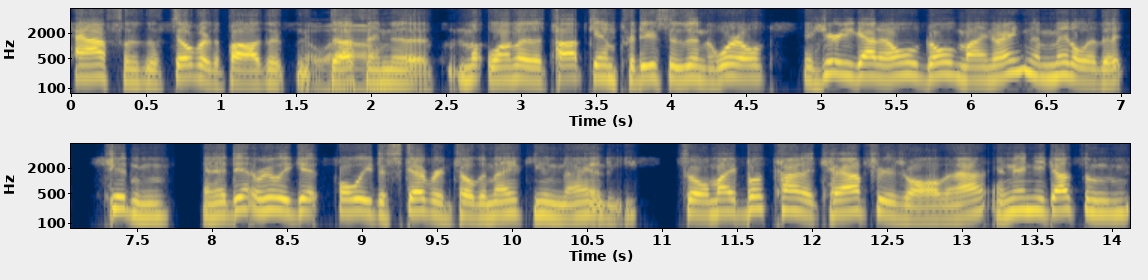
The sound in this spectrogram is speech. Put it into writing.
half of the silver deposits and Oh, stuff, wow. and uh, one of the top 10 producers in the world. And here you got an old gold mine right in the middle of it, hidden, and it didn't really get fully discovered till the 1990s. So my book kind of captures all that. And then you got some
